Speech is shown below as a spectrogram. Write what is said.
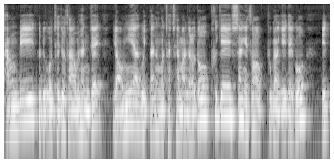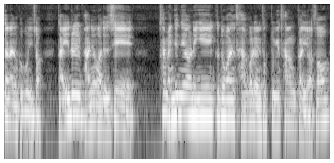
장비 그리고 제조 사업을 현재 영위하고 있다는 것 자체만으로도 크게 시장에서 부각이 되고 있다라는 부분이죠. 자, 이를 반영하듯이 참 엔지니어링이 그동안 4거래 연속 쪽의 상한가이어서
